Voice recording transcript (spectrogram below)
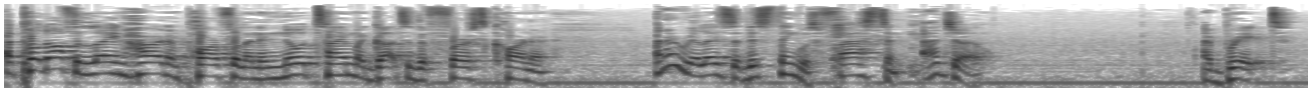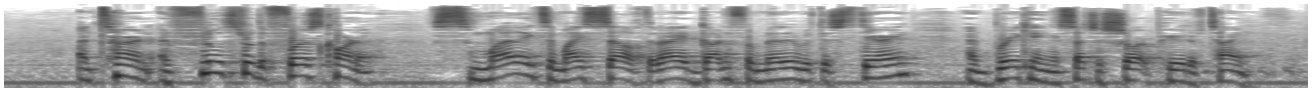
I pulled off the line hard and powerful, and in no time I got to the first corner. And I realized that this thing was fast and agile. I braked and turned and flew through the first corner smiling to myself that I had gotten familiar with the steering and braking in such a short period of time.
